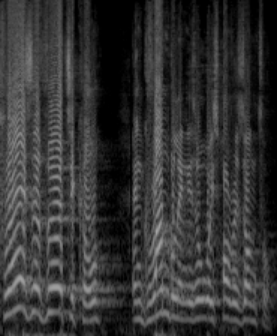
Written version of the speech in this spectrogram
Prayers are vertical and grumbling is always horizontal.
